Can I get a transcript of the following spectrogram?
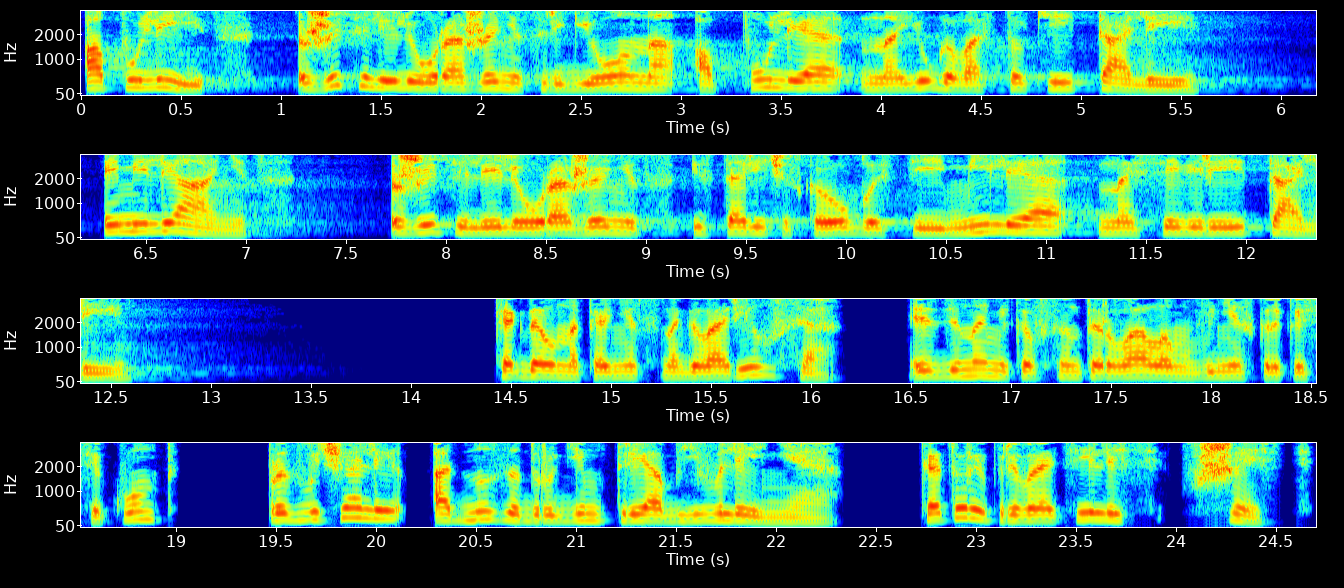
Апулиец – житель или уроженец региона Апулия на юго-востоке Италии. Эмилианец – житель или уроженец исторической области Эмилия на севере Италии. Когда он, наконец, наговорился, из динамиков с интервалом в несколько секунд прозвучали одно за другим три объявления, которые превратились в шесть,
